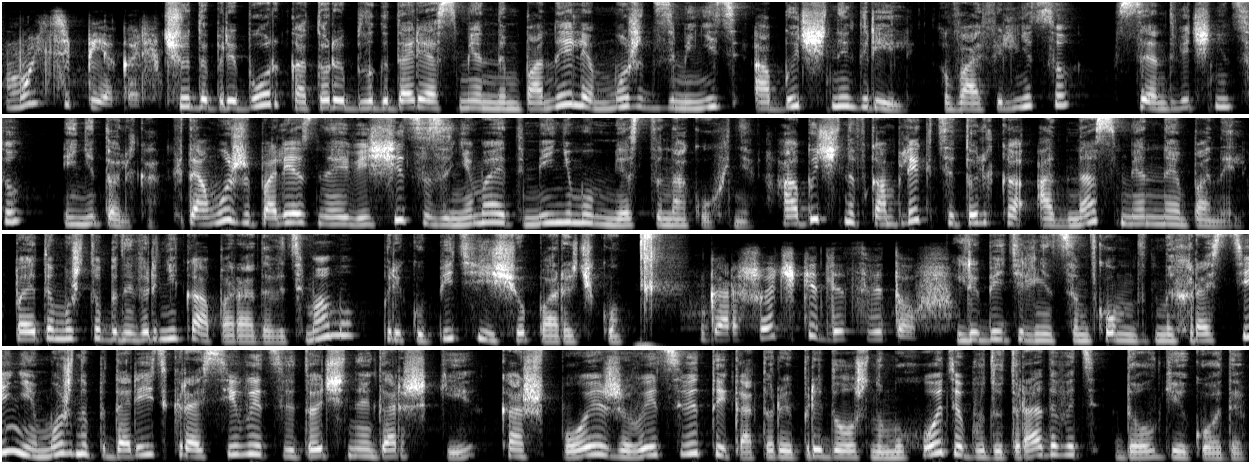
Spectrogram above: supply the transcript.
Мультипекарь. Чудо-прибор, который благодаря сменным панелям может заменить обычный гриль, вафельницу, сэндвичницу и не только. К тому же полезная вещица занимает минимум места на кухне. Обычно в комплекте только одна сменная панель. Поэтому, чтобы наверняка порадовать маму, прикупите еще парочку. Горшочки для цветов. Любительницам комнатных растений можно подарить красивые цветочные горшки, кашпо и живые цветы, которые при должном уходе будут радовать долгие годы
